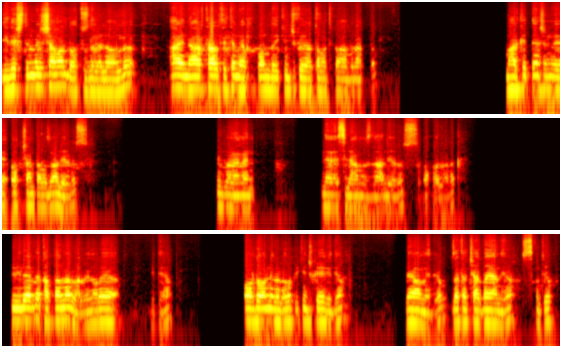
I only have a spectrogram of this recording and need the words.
İyileştirmeci şaman da 30 level oldu. Aynı artı altı item yapıp onu da ikinci köye otomatik olarak bıraktım. Marketten şimdi ok çantamızı alıyoruz. Buradan hemen level silahımızı da alıyoruz ok olarak. Şu ileride kaplanlar var. Ben oraya gidiyorum. Orada 10 level olup ikinci köye gidiyorum. Devam ediyorum. Zaten çar dayanıyor. Sıkıntı yok.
